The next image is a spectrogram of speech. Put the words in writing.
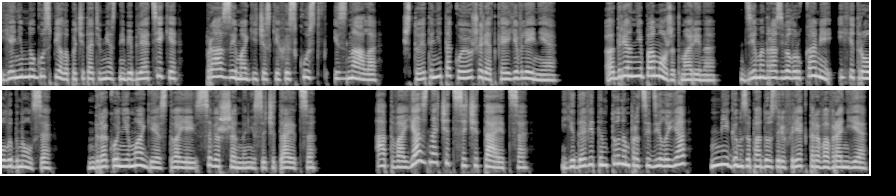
Я немного успела почитать в местной библиотеке про азы магических искусств и знала, что это не такое уж редкое явление. «Адриан не поможет, Марина». Демон развел руками и хитро улыбнулся. «Драконья магия с твоей совершенно не сочетается». «А твоя, значит, сочетается?» Ядовитым тоном процедила я, мигом заподозрив ректора во вранье.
